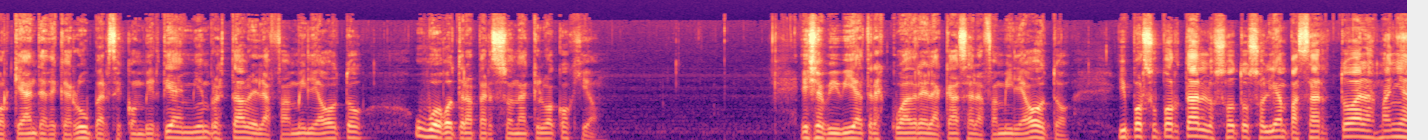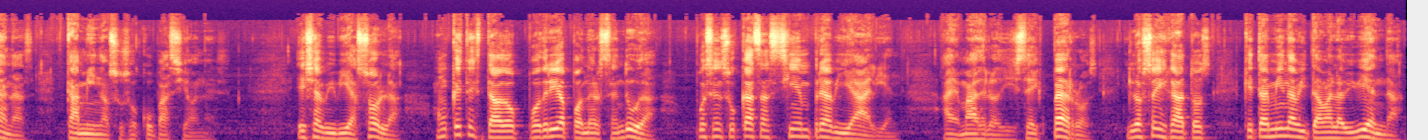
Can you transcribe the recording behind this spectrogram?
porque antes de que Rupert se convirtiera en miembro estable de la familia Otto, hubo otra persona que lo acogió. Ella vivía a tres cuadras de la casa de la familia Otto, y por su portal los Otto solían pasar todas las mañanas camino a sus ocupaciones. Ella vivía sola, aunque este estado podría ponerse en duda, pues en su casa siempre había alguien, además de los 16 perros y los seis gatos que también habitaban la vivienda,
